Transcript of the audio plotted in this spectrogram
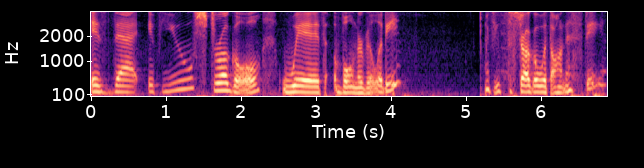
is that if you struggle with vulnerability, if you struggle with honesty,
